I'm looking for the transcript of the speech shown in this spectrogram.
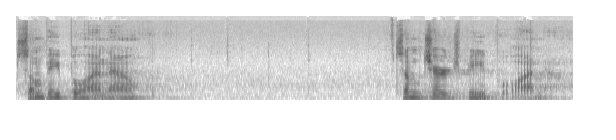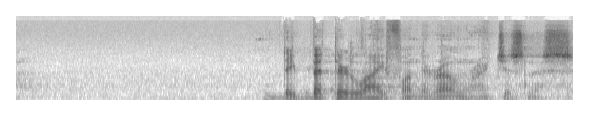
Some people I know, some church people I know, they bet their life on their own righteousness,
